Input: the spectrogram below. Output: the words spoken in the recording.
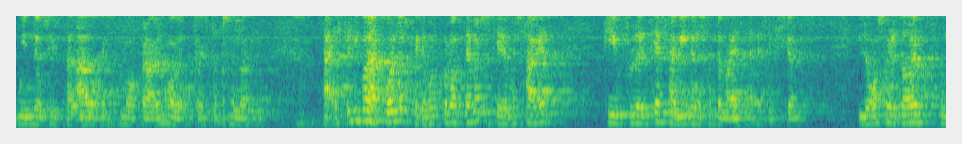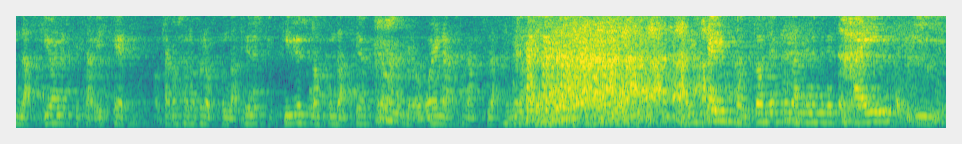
Windows instalado, que es como, para ver un momento, ¿qué está pasando aquí? Este tipo de acuerdos queremos conocerlos, queremos saber qué influencias ha habido en esa toma de esa decisión. Y luego, sobre todo, en fundaciones, que sabéis que, otra cosa no, pero fundaciones, Ficilio es una fundación, pero, buena, una fundación Sabéis que hay un montón de fundaciones en este país y,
